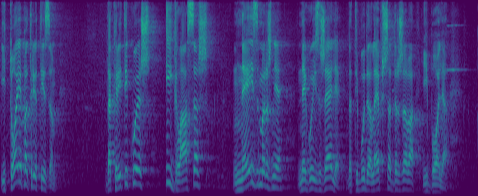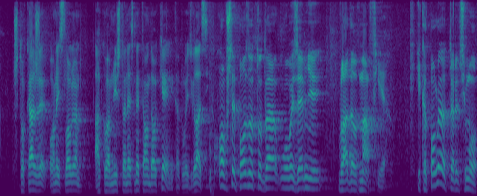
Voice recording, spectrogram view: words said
I to je patriotizam. Da kritikuješ i glasaš ne iz mržnje, nego iz želje da ti bude lepša država i bolja. Što kaže onaj slogan, ako vam ništa ne smeta, onda ok, ili kako već glasi. Opšte je poznato da u ovoj zemlji vlada mafija. I kad pogledate, recimo,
